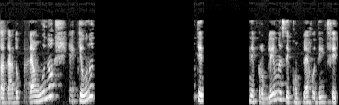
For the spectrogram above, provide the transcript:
ha dado para uno, é que uno tem problemas de complexo de inferioridade,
